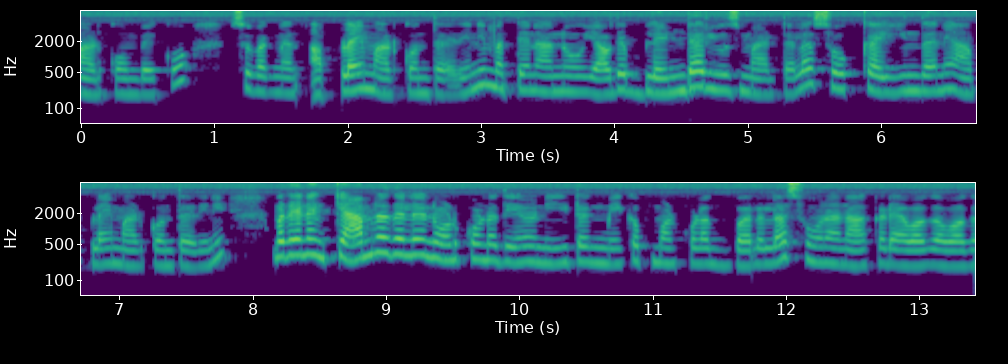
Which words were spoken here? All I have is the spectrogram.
ಮಾಡ್ಕೊಬೇಕು. ಸೊ ಇವಾಗ ನಾನು ಅಪ್ಲೈ ಮಾಡ್ಕೊತಾ ಇದ್ದೀನಿ. ಮತ್ತು ನಾನು ಯಾವುದೇ ಬ್ಲೆಂಡರ್ ಯೂಸ್ ಮಾಡ್ತಾಯಿಲ್ಲ ಸೊ ಕೈಯಿಂದನೇ ಅಪ್ಲೈ ಮಾಡ್ಕೊತಾ ಇದ್ದೀನಿ. ಮತ್ತು ನಂಗೆ ಕ್ಯಾಮ್ರಾದಲ್ಲೇ ನೋಡ್ಕೊಂಡೋದೇನೋ ನೀಟಾಗಿ ಮೇಕಪ್ ಮಾಡ್ಕೊಳಕ್ಕೆ ಬರಲ್ಲ. ಸೊ ನಾನು ಆ ಕಡೆ ಅವಾಗ ಅವಾಗ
